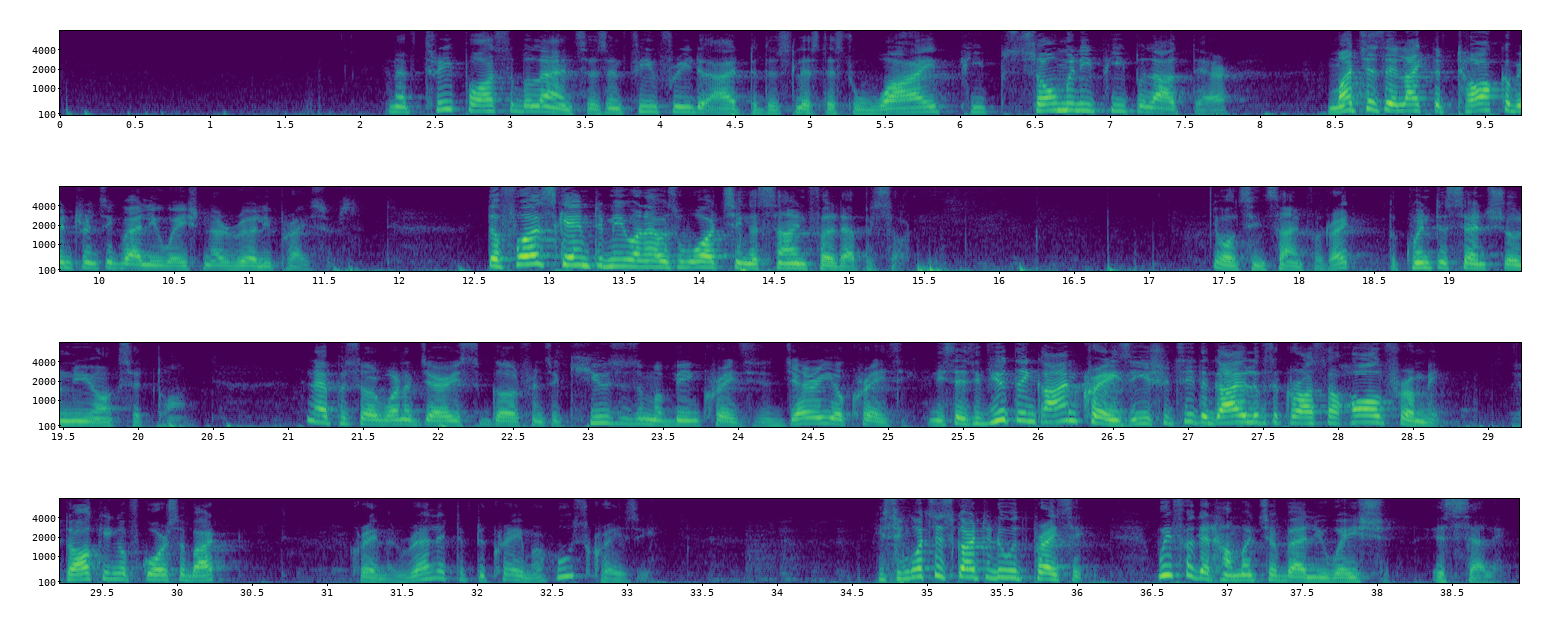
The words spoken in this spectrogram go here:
And I have three possible answers, and feel free to add to this list as to why peop- so many people out there, much as they like the talk of intrinsic valuation, are really pricers. The first came to me when I was watching a Seinfeld episode. You've all seen Seinfeld, right? The quintessential New York sitcom. In an episode, one of Jerry's girlfriends accuses him of being crazy. Says, Jerry, you're crazy. And he says, If you think I'm crazy, you should see the guy who lives across the hall from me. Talking, of course, about Kramer. Relative to Kramer, who's crazy? He's saying, What's this got to do with pricing? We forget how much of valuation is selling.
